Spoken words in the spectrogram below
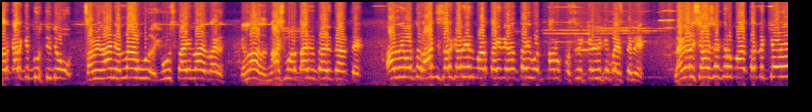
ಸರ್ಕಾರಕ್ಕೆ ದೂರ್ತಿದ್ದೆವು. ಸಂವಿಧಾನ ಎಲ್ಲ ಉಳಿಸ್ತಾ ಇಲ್ಲ. ಎಲ್ಲ ನಾಶ ಮಾಡ್ತಾ ಇರ್ತಾ ಇದ್ದಂತೆ ಆದ್ರೆ ಇವತ್ತು ರಾಜ್ಯ ಸರ್ಕಾರ ಏನ್ ಮಾಡ್ತಾ ಇದೆ ಅಂತ ಇವತ್ತು ನಾನು ಪ್ರಶ್ನೆ ಕೇಳಲಿಕ್ಕೆ ಬಯಸ್ತೇನೆ. ನಗರ ಶಾಸಕರ ಮಾತನ್ನ ಕೇಳಿ,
